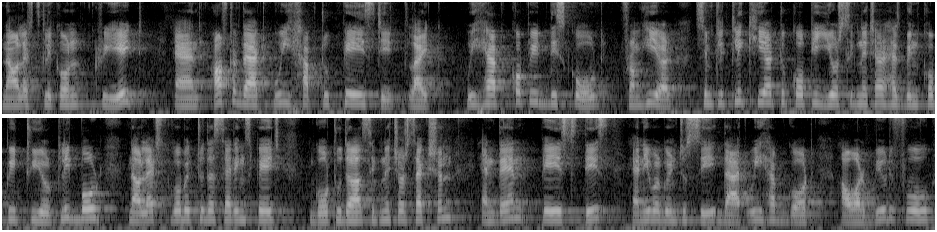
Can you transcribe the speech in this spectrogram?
now let's click on create. And after that we have to paste it like we have copied this code from here. Simply click here to copy your signature has been copied to your clipboard. Now let's go back to the settings page go to the signature section and then paste this and you are going to see that we have got our beautiful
